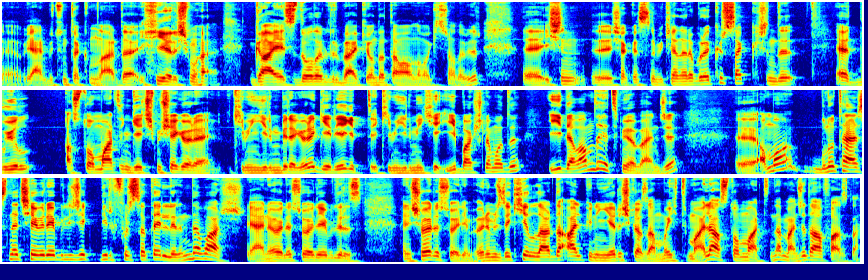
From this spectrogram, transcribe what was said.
E, yani bütün takımlarda yarışma gayesi de olabilir. Belki onu da tamamlamak için olabilir. E, işin e, şakasını bir kenara bırakırsak şimdi evet bu yıl Aston Martin geçmişe göre 2021'e göre geriye gitti. 2022'ye iyi başlamadı. İyi devam da etmiyor bence. Ee, ama bunu tersine çevirebilecek bir fırsat ellerinde var. Yani öyle söyleyebiliriz. Hani şöyle söyleyeyim. Önümüzdeki yıllarda Alpine'in yarış kazanma ihtimali Aston Martin'den bence daha fazla.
